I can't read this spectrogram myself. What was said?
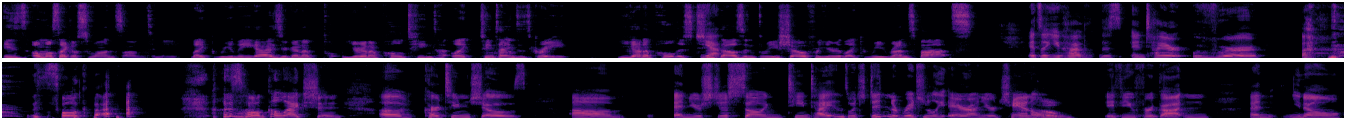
Is almost like a swan song to me. Like, really, guys, you're gonna pu- you're gonna pull Teen like Teen Titans is great. You gotta pull this Yeah. 2003 show for your like rerun spots. It's like you have this entire oeuvre, this whole this whole collection of cartoon shows, um, and you're just showing Teen Titans, which didn't originally air on your channel. No, if you've forgotten and you know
